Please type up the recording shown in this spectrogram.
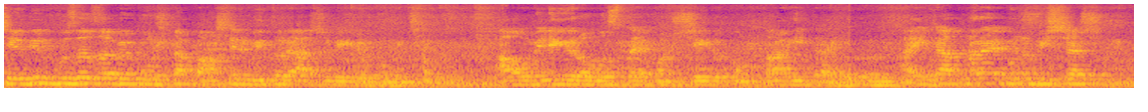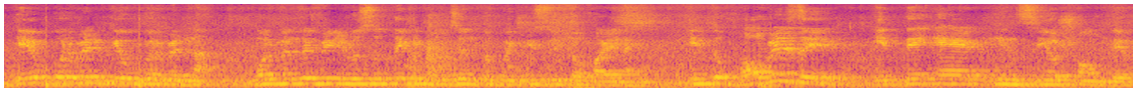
সেদিন বোঝা যাবে বোসটা বাঁশের ভিতরে আসলে এরকমই ছিল। আওয়ামী লীগের অবস্থা এখন সেই রকম ত্রাহি। ত্রাহি এটা আপনারা এখনও বিশ্বাস কেউ করবেন কেউ করবেন না। বলবেন যে বিশ বছর থেকে বলছেন তো কই কিছুই তো হয় নাই। কিন্তু হবে যে এতে এক ইঞ্চিও সন্দেহ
